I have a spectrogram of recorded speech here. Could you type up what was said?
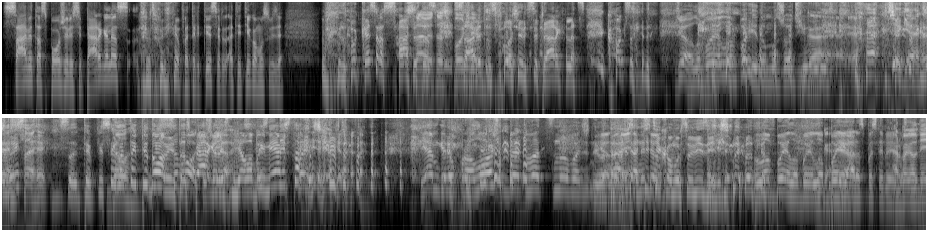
savitas požiūris į pergalės, tarptautinė patirtis ir atitiko mūsų viziją. Kas yra savitas, savitas, požiūris. savitas požiūris į pergalės? Koks? Jo, labai, labai įdomus žodžių. Čia geras. Taip, jis yra taip įdomiai, tas pergalės nelabai mėgsta. Jam geriau pralošti, bet, vat, nu, va, žinai, jo, tai atitiko mūsų viziją. Labai, labai, labai geras pastebėjimas. Arba gal ne,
